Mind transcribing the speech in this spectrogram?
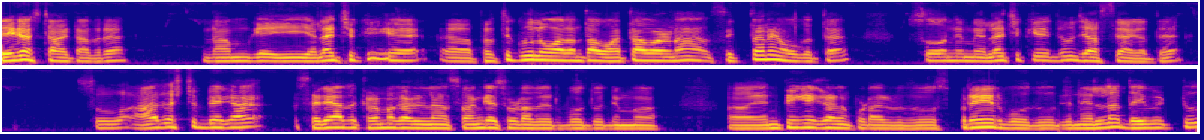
ಬೇಗ ಸ್ಟಾರ್ಟ್ ಆದ್ರೆ ನಮ್ಗೆ ಈ ಎಲೆ ಚುಕ್ಕಿಗೆ ಆ, ಪ್ರತಿಕೂಲವಾದಂತ ವಾತಾವರಣ ಸಿಗ್ತಾನೆ ಹೋಗುತ್ತೆ. ಸೊ ನಿಮ್ಮ ಎಲೆ ಚುಕ್ಕಿ ಜಾಸ್ತಿ ಆಗುತ್ತೆ. ಸೊ ಆದಷ್ಟು ಬೇಗ ಸರಿಯಾದ ಕ್ರಮಗಳನ್ನ ಸಾಂಗೆ ಸುಡೋದಿರ್ಬೋದು ನಿಮ್ಮ ಎನ್ ಪಿ ಕೆಗಳನ್ನ ಕೂಡ ಇರ್ಬೋದು, ಸ್ಪ್ರೇ ಇರ್ಬೋದು, ಇದನ್ನೆಲ್ಲ ದಯವಿಟ್ಟು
